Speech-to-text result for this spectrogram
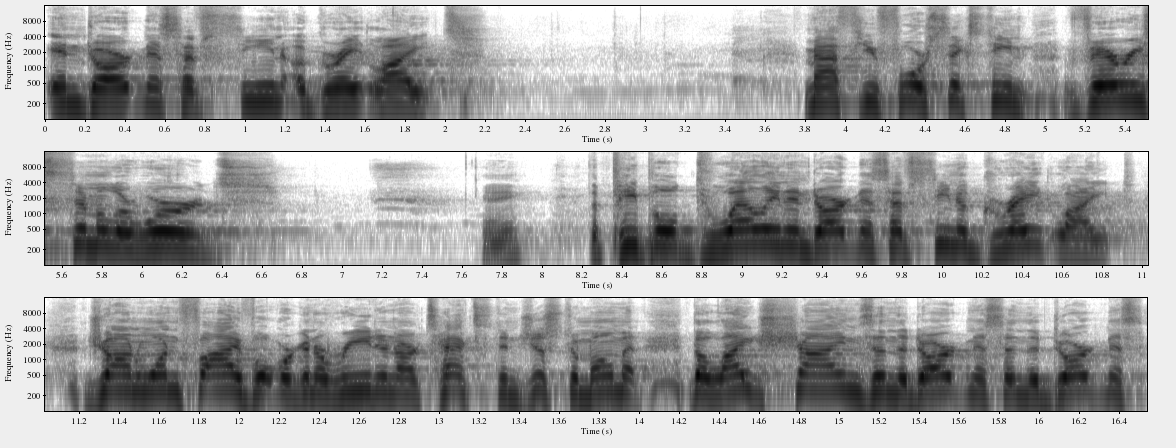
in darkness have seen a great light. Matthew 4:16, very similar words. Okay? The people dwelling in darkness have seen a great light. John 1 5, what we're going to read in our text in just a moment. The light shines in the darkness, and the darkness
